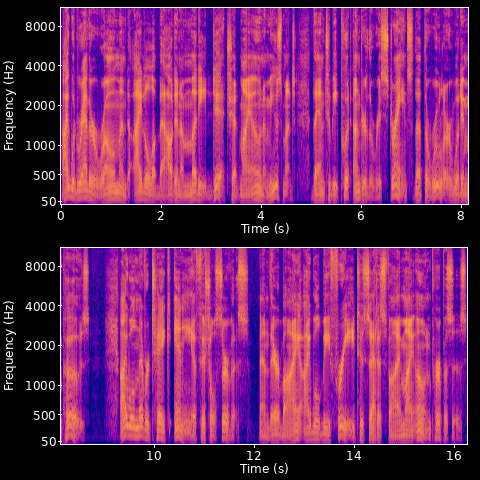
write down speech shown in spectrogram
I would rather roam and idle about in a muddy ditch at my own amusement than to be put under the restraints that the ruler would impose. I will never take any official service, and thereby I will be free to satisfy my own purposes.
